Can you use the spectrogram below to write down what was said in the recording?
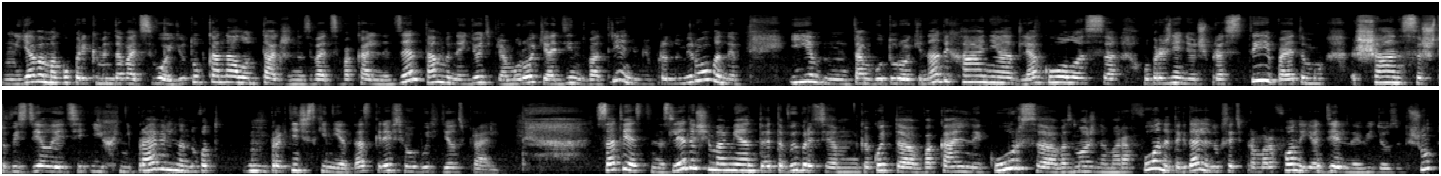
Я вам могу порекомендовать свой YouTube канал, он также называется Вокальный Дзен, там вы найдете прям уроки 1, 2, 3, они у меня пронумерованы, и там будут уроки на дыхание, для голоса, упражнения очень простые, поэтому шанса, что вы сделаете их неправильно, ну вот практически нет, да, скорее всего, будете делать правильно. Соответственно, следующий момент – это выбрать эм, какой-то вокальный курс, э, возможно, марафон и так далее. Ну, кстати, про марафоны я отдельное видео запишу,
